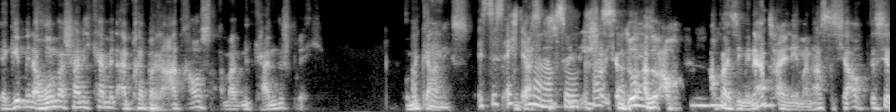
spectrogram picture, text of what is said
der geht mit einer hohen Wahrscheinlichkeit mit einem Präparat raus, aber mit keinem Gespräch und mit okay. gar nichts. Ist das echt das immer noch so? Krass, okay. so? Also auch, mhm. auch bei Seminarteilnehmern hast du es ja auch, das ja,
